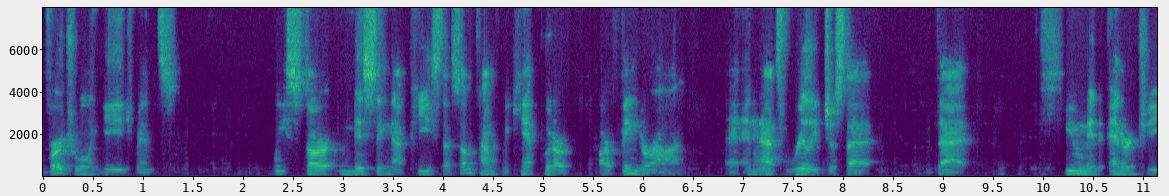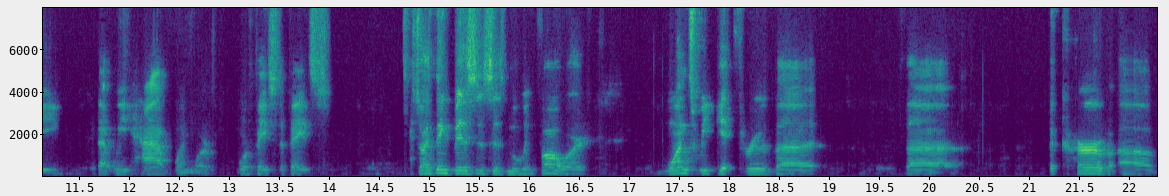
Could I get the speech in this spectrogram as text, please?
virtual engagements we start missing that piece that sometimes we can't put our, our finger on. And that's really just that that human energy that we have when we're we're face to face so i think businesses moving forward. Once we get through the the the curve of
